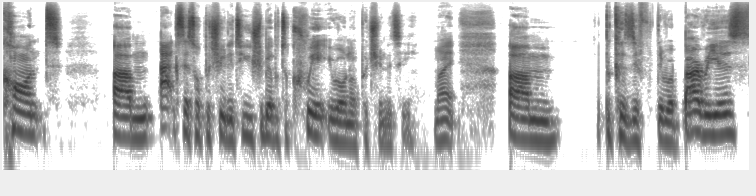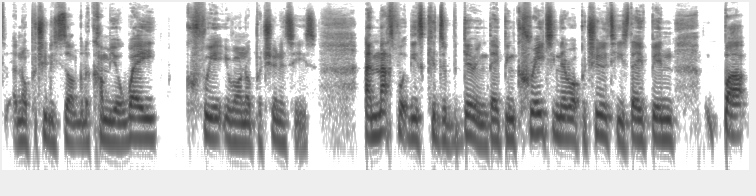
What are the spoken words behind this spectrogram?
can't um, access opportunity, you should be able to create your own opportunity, right? Um, because if there are barriers and opportunities aren't going to come your way, create your own opportunities. And that's what these kids have been doing. They've been creating their opportunities. They've been, but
